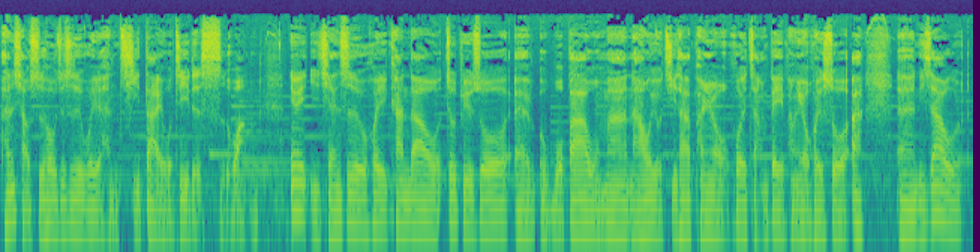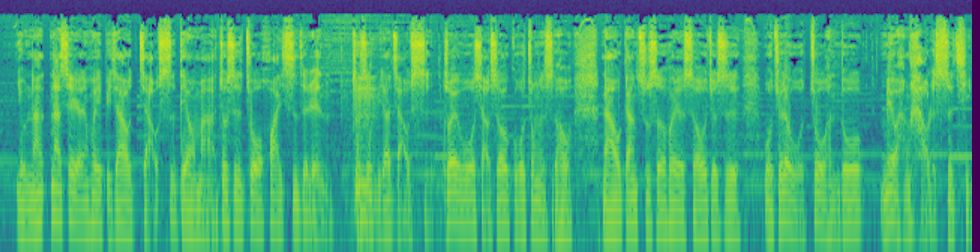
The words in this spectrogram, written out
很小时候，就是我也很期待我自己的死亡，因为以前是会看到，就比如说，呃，我爸我妈，然后有其他朋友或者长辈朋友会说啊，呃，你知道有那那些人会比较早死掉嘛，就是做坏事的人。就是比较早死，所以我小时候国中的时候，然后刚出社会的时候，就是我觉得我做很多没有很好的事情，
